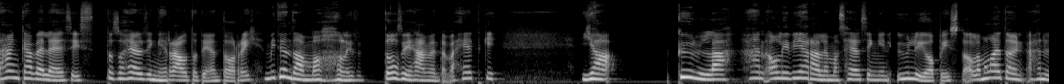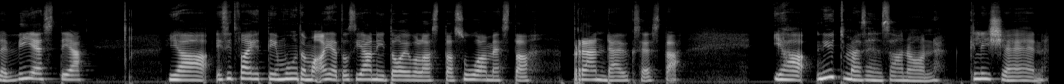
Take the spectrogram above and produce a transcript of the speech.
hän kävelee siis, tuossa Helsingin rautatien tori. Miten tämä on mahdollista? Tosi hämmentävä hetki. Ja kyllä, hän oli vierailemassa Helsingin yliopistolla. Mä laitoin hänelle viestiä ja, ja sitten vaihdettiin muutama ajatus Jani Toivolasta, Suomesta, brändäyksestä. Ja nyt mä sen sanon, kliseen,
